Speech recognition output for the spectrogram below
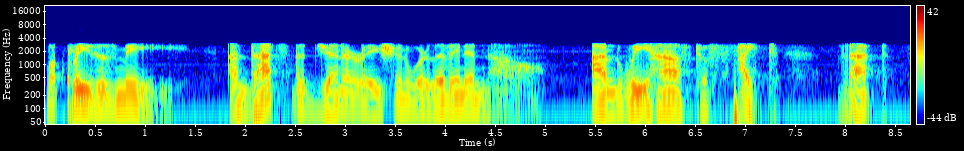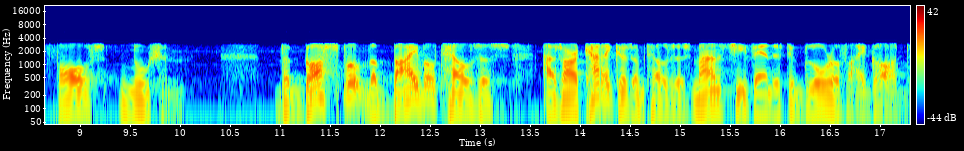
what pleases me. And that's the generation we're living in now. And we have to fight that false notion. The gospel, the Bible tells us, As our catechism tells us, man's chief end is to glorify God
